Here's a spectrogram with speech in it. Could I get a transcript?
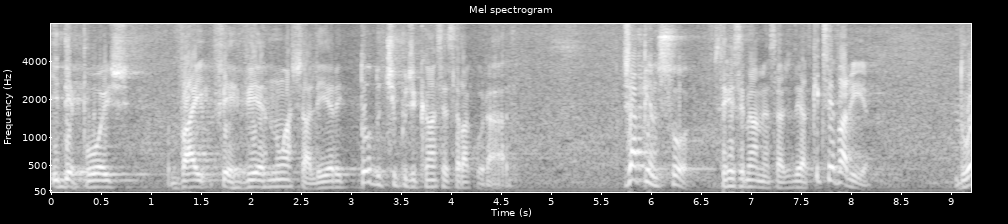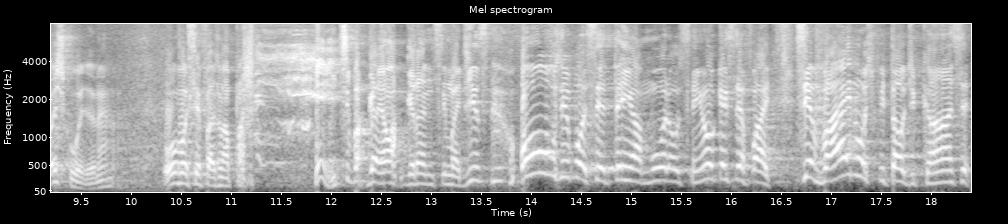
e depois vai ferver numa chaleira e todo tipo de câncer será curado. Já pensou? Você receber uma mensagem dessa? O que você faria? Duas coisas, né? Ou você faz uma patente para ganhar uma grana em cima disso, ou se você tem amor ao Senhor, o que você faz? Você vai no hospital de câncer,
